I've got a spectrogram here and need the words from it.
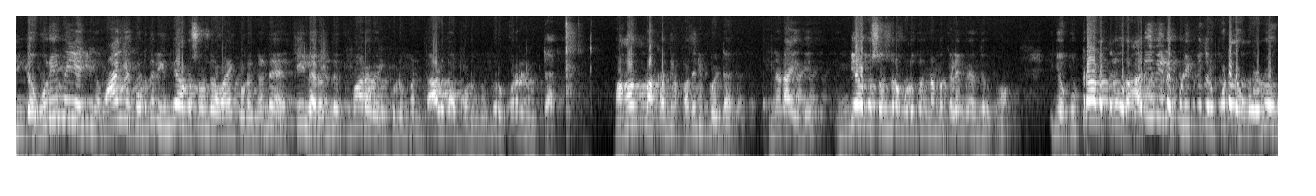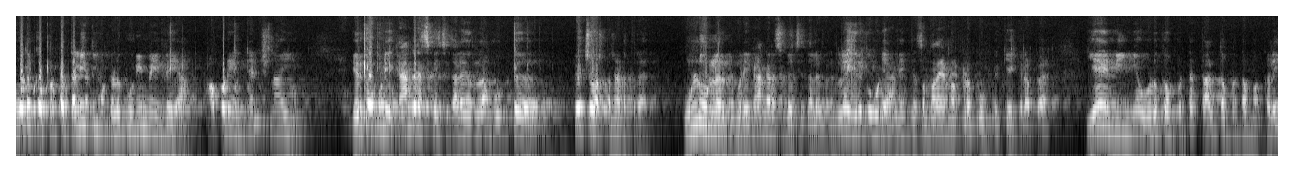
இந்த உரிமையை நீங்க வாங்கி கொடுத்துட்டு இந்தியாவுக்கு சுதந்திரம் வாங்கி கொடுங்கன்னு கீழே இருந்து குமாரவேல் குடும்பம் தாலுகா போடும் ஒரு குரல் விட்டார். மகாத்மா காந்தி பதறி போயிட்டாரு. என்னடா இது? இந்தியாவுக்கு சுதந்திரம் கொடுக்கணும் நம்ம கிளம்பி வந்திருக்கோம். இங்க குற்றாலத்தில் ஒரு அருவியில குளிப்பதற்கு கூட ஒடுக்கப்பட்ட தலித்து மக்களுக்கு உரிமை இல்லையா? அப்படின்னு டென்ஷன் ஆகி இருக்கக்கூடிய காங்கிரஸ் கட்சி தலைவர்கள்லாம் கூப்பிட்டு பேச்சுவார்த்தை நடத்துறாரு. உள்ளூர்ல இருக்கக்கூடிய காங்கிரஸ் கட்சி தலைவர்கள் இருக்கக்கூடிய அனைத்து சமுதாய மக்களை கூப்பிட்டு கேட்கிறப்ப ஏன் நீங்க ஒடுக்கப்பட்ட தாழ்த்தப்பட்ட மக்களை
